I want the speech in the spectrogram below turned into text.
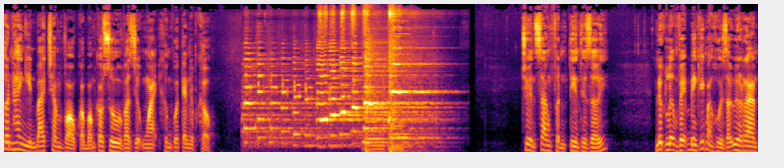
hơn 2.300 vỏ quả bóng cao su và rượu ngoại không có tem nhập khẩu. Chuyển sang phần tin thế giới. Lực lượng vệ binh cách mạng Hồi giáo Iran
